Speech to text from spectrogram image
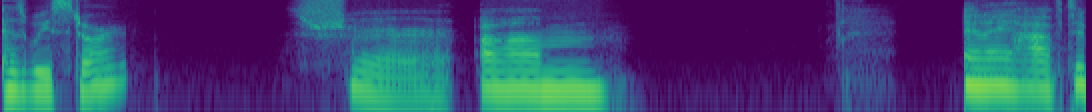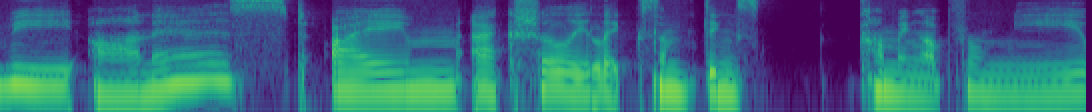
as we start? Sure. Um and I have to be honest, I'm actually like something's coming up for me.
